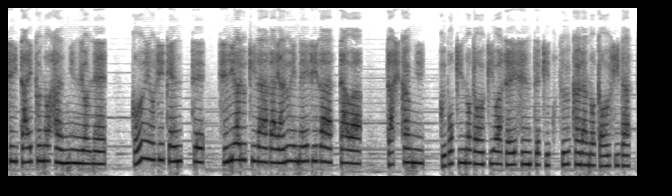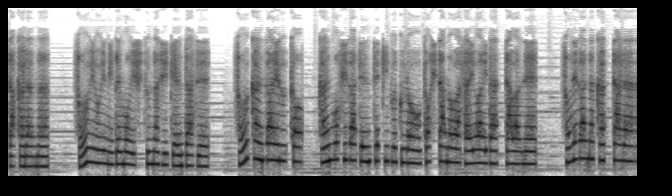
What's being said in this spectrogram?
しいタイプの犯人よね。こういう事件って、シリアルキラーがやるイメージがあったわ。確かに、久保木の動機は精神的苦痛からの逃避だったからな。そういう意味でも異質な事件だぜ。そう考えると、看護師が点滴袋を落としたのは幸いだったわね。それがなかったら、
